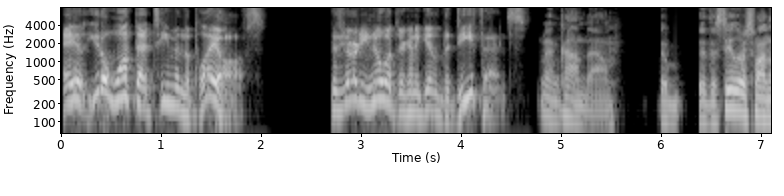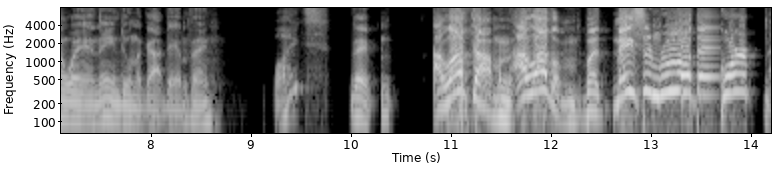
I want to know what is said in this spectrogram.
you don't want that team in the playoffs because you already know what they're going to of the defense. Man, calm down. The, the Steelers find a way and they ain't doing the goddamn thing. What? They, I love Tomlin. I love him, but Mason Rudolph that quarter, no,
